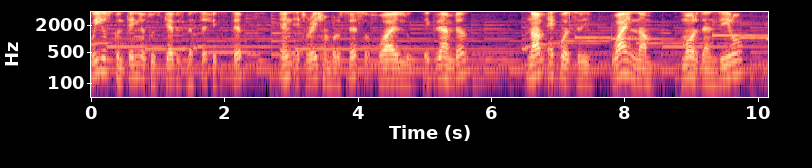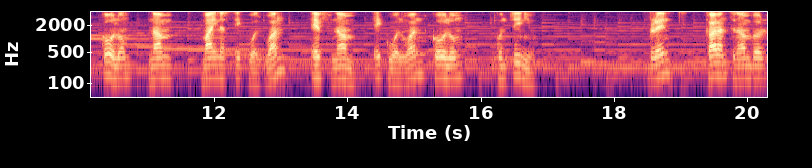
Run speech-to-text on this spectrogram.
We use continue to skip specific step in iteration process of while loop. Example num equals 3 while num more than 0 column num minus equal 1 if num equal 1 column continue. Print current number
